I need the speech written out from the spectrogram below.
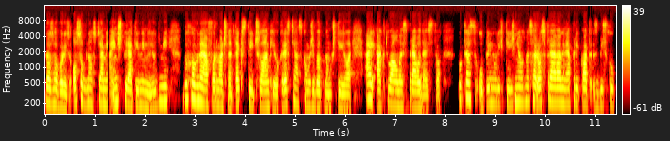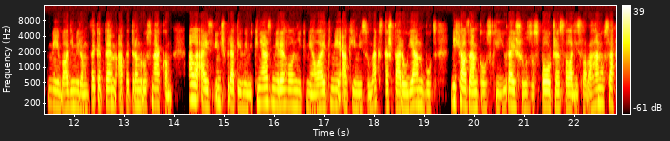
rozhovory s osobnosťami a inšpiratívnymi ľuďmi, duchovné a formačné texty, články o kresťanskom životnom štýle, aj aktuálne spravodajstvo. Počas uplynulých týždňov sme sa rozprávali napríklad s biskupmi Vladimírom Feketem a Petrom Rusnákom, ale aj s inšpiratívnymi kňazmi, reholníkmi a lajkmi, akými sú Max Kašparu, Jan Buc, Michal Zámkovský, Juraj Šus zo spoločenstva Ladislava Hanusa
